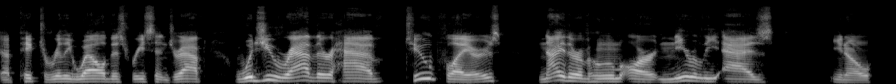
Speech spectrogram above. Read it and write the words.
uh, picked really well this recent draft. Would you rather have two players, neither of whom are nearly as, you know,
